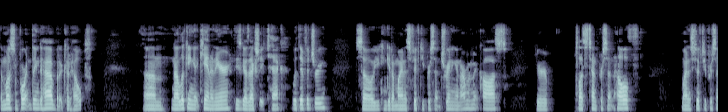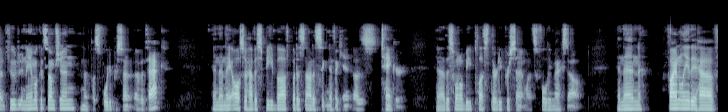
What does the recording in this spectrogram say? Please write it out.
the most important thing to have, but it could help. Um, now looking at Cannoneer, these guys actually tech with infantry, so you can get a minus 50% training and armament cost, your plus 10% health, minus 50% food and ammo consumption, and then plus 40% of attack. And then they also have a speed buff, but it's not as significant as Tanker. Uh, this one will be plus 30% when it's fully maxed out. And then finally they have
